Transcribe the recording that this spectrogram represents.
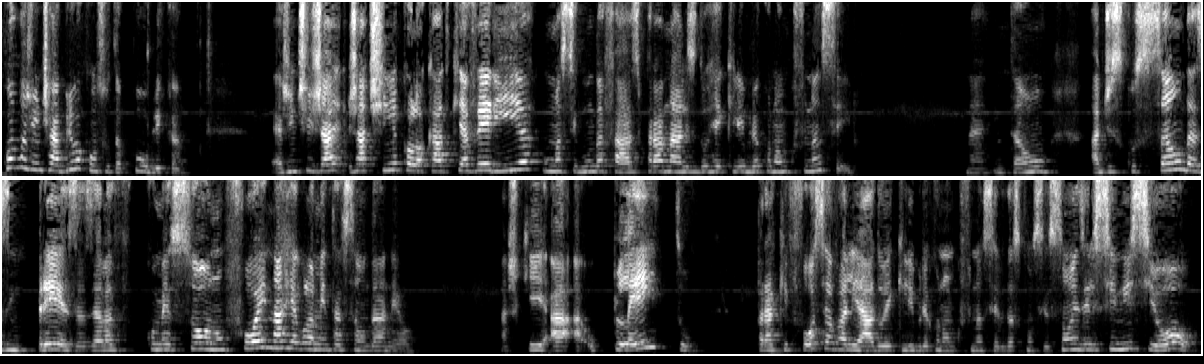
Quando a gente abriu a consulta pública, a gente já, já tinha colocado que haveria uma segunda fase para análise do reequilíbrio econômico-financeiro. Né? Então, a discussão das empresas, ela começou, não foi na regulamentação da ANEL. Acho que a, a, o pleito para que fosse avaliado o equilíbrio econômico-financeiro das concessões, ele se iniciou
